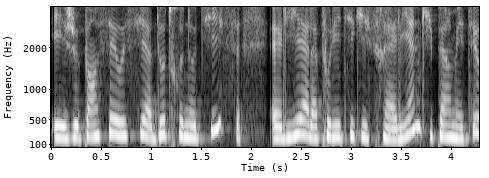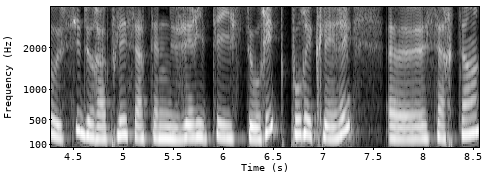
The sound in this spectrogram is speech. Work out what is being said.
Et je pensais aussi à d'autres notices liées à la politique israélienne qui permettaient aussi de rappeler certaines vérités historiques pour éclairer euh, certains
